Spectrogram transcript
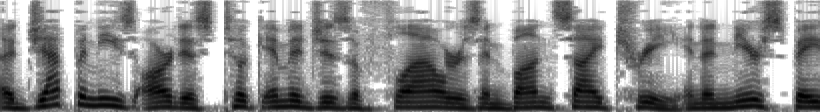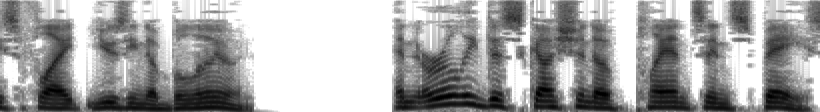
A Japanese artist took images of flowers and bonsai tree in a near-space flight using a balloon. An early discussion of plants in space,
